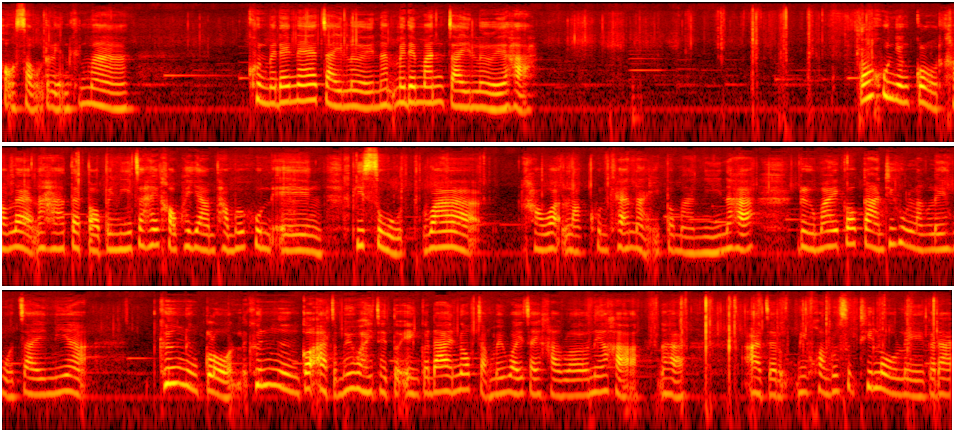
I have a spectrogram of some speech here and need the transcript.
ของสองเหรียญขึ้นมา คุณไม่ได้แน่ใจเลยนะไม่ได้มั่นใจเลยค่ะ ก็คุณยังโกรธเขาแหละนะคะ แต่ต่อไปนี้จะให้เขาพยายามทำเพื่อคุณเอง พิสูจน์ว่าเขาอะรักคุณแค่ไหนประมาณนี้นะคะ หรือไม่ก็การที่คุณลังเลหัวใจเนี่ยครึ่งหนึ่งโกรธครึ่งหนึ่งก็อาจจะไม่ไว้ใจตัวเองก็ได้ นอกจากไม่ไว้ใจเขาแล้วเนี่ยค่ะนะคะ อาจจะมีความรู้สึกที่โลเลก็ได้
